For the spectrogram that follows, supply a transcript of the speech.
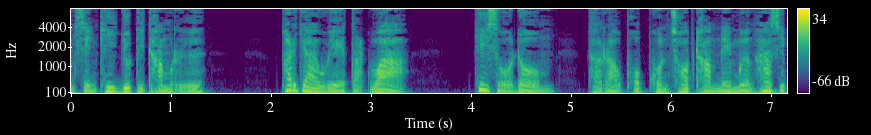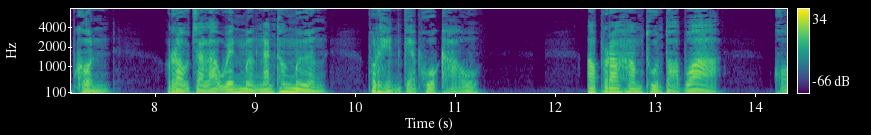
ำสิ่งที่ยุติธรรมหรือ พระยาเวตรัสว่า ที่โสโดมถ้าเราพบคนชอบธรรมในเมืองห้าสิบคน เราจะละเว้นเมืองนั้นทั้งเมือง เพราะเห็นแก่พวกเขา อับราฮัมทูลตอบว่า ขอ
